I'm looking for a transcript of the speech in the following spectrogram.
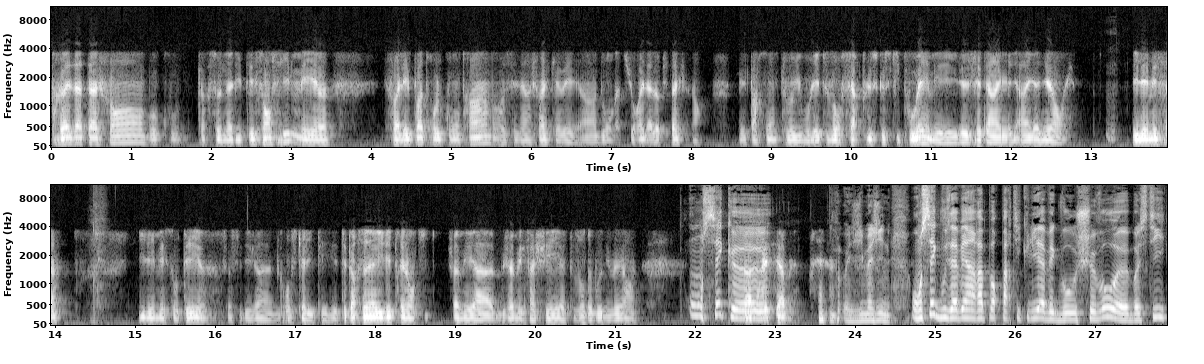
Très attachant, beaucoup de personnalité sensible, mais il euh, ne fallait pas trop le contraindre. C'était un cheval qui avait un don naturel à l'obstacle. Mais par contre, il voulait toujours faire plus que ce qu'il pouvait, mais c'était un, gagneur, ouais. Il aimait ça. Il aimait sauter, ça c'est déjà une grosse qualité. Il était personnalité très gentil, jamais, jamais fâché, toujours de bonne humeur. On sait que. Appréciable. oui, j'imagine. On sait que vous avez un rapport particulier avec vos chevaux, euh, Bosti.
